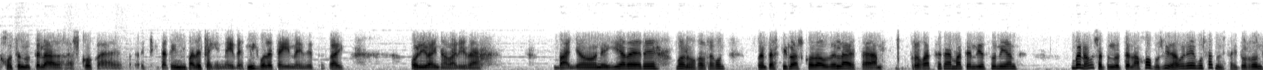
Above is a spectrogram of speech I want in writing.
jotzen dutela asko, eh, txikitatik ni baleta egin nahi dut, nik baleta egin nahi dut, bai, hori bai nabari da. Baina negia da ere, bueno, gaur egun, nanta estilo asko daudela, eta probatzera ematen diezunean, bueno, esaten dutela, jo, pues bida, hori gustatzen zaitu, orduan,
